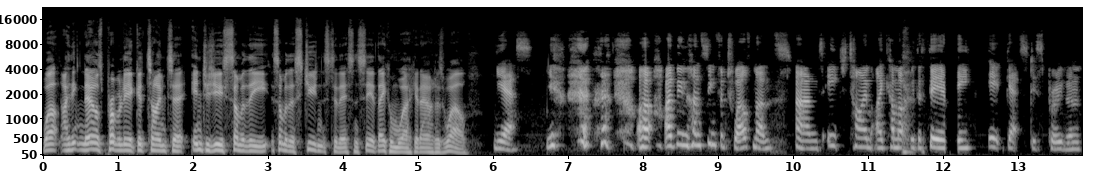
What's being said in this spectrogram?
Well, I think now's probably a good time to introduce some of the some of the students to this and see if they can work it out as well. Yes. Yeah. uh, I've been hunting for 12 months, and each time I come up with a theory, it gets disproven.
